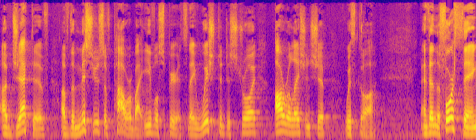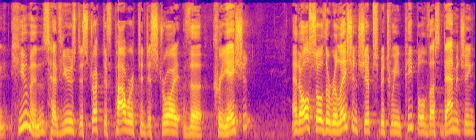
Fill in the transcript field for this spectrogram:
objective of the misuse of power by evil spirits. They wish to destroy our relationship with God. And then the fourth thing, humans have used destructive power to destroy the creation and also the relationships between people, thus damaging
